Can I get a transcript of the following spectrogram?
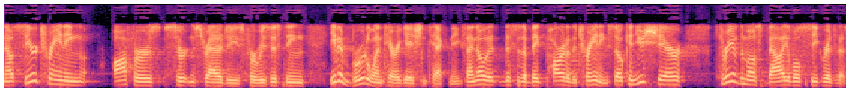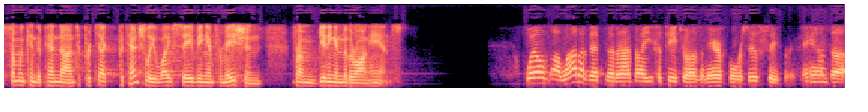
Now, SERE training offers certain strategies for resisting even brutal interrogation techniques. I know that this is a big part of the training. So can you share three of the most valuable secrets that someone can depend on to protect potentially life-saving information from getting into the wrong hands? Well, a lot of it that I, I used to teach when I was in the Air Force is secret. And uh,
